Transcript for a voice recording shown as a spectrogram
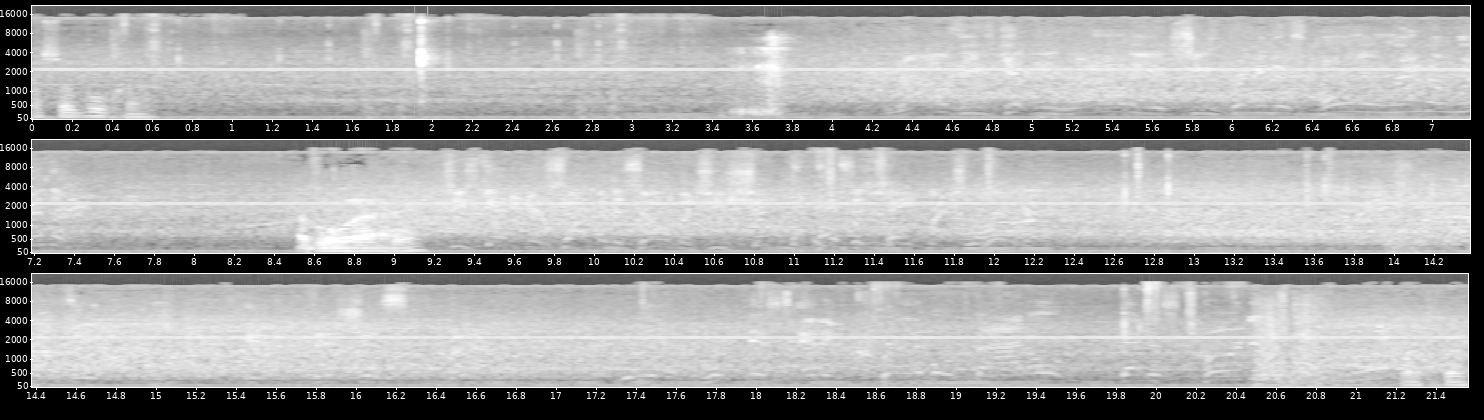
Passou burra. Rousey's getting rowdy and she's bringing this whole arena with her. A war. Perfeito.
